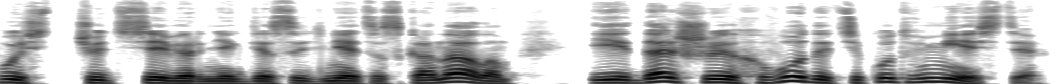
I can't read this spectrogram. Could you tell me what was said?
пусть чуть севернее, где соединяется с каналом, и дальше их воды текут вместе.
